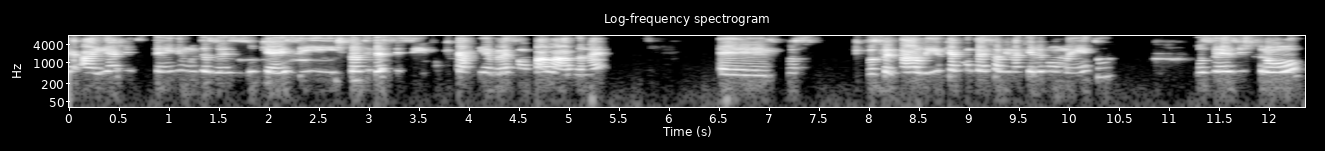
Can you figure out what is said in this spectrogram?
aí a gente entende muitas vezes o que é esse instante decisivo que Cartier-Bresson falava, né? É, você está ali, o que acontece ali naquele momento, você registrou,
